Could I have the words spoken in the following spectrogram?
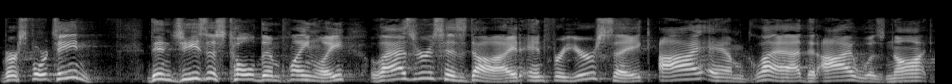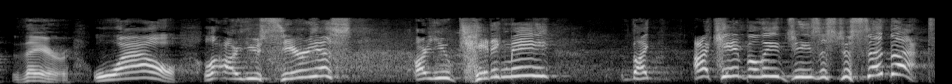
Verse 14. Then Jesus told them plainly, Lazarus has died, and for your sake, I am glad that I was not there. Wow. Are you serious? Are you kidding me? Like, I can't believe Jesus just said that.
